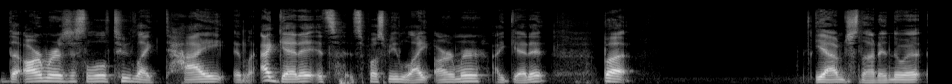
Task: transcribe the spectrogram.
The armor is just a little too like tight and like, I get it. It's it's supposed to be light armor. I get it. But yeah, I'm just not into it.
